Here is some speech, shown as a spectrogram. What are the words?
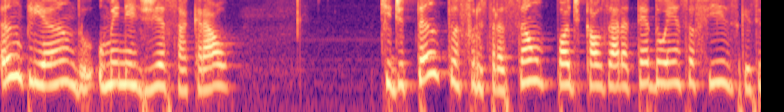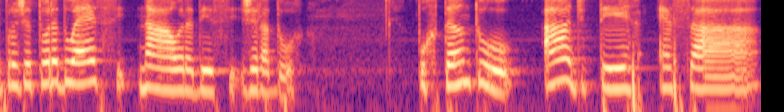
ampliando uma energia sacral que de tanta frustração pode causar até doença física. Esse projetor adoece na aura desse gerador. Portanto, há de ter essa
